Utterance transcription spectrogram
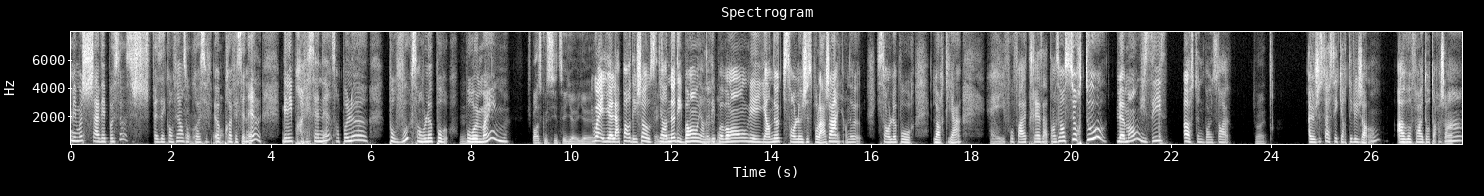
mais moi, je savais pas ça. Je faisais confiance aux prof- je comprends. aux professionnels. Mais les professionnels sont pas là pour vous, sont là pour, Mhm. pour eux-mêmes. Pense qu'aussi, tu sais, il y a. il y a- Oui, il y a la part des choses. Il y en a des bons, il y en a a des des pas bons. Il y en a qui sont là juste pour l'argent. Il y en a qui sont là pour leurs clients. Hey, il faut faire très attention. Surtout, le monde, ils se disent Ah, c'est une bonne sœur. Ouais. Elle a juste à s'écarter les jambes. Elle va faire d'autres argent.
